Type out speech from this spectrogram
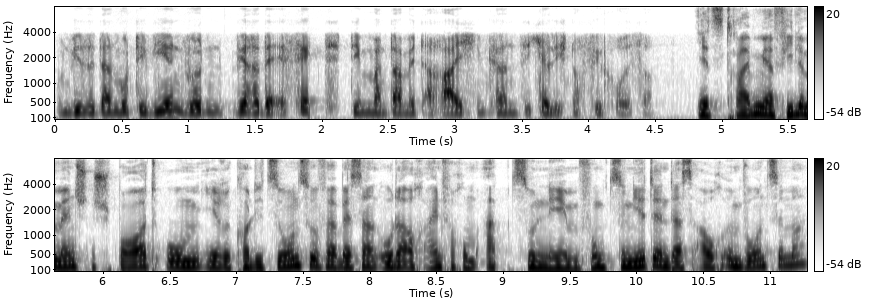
und wie sie dann motivieren würden, wäre der Effekt, den man damit erreichen kann, sicherlich noch viel größer. Jetzt treiben ja viele Menschen Sport, um ihre Kondition zu verbessern oder auch einfach um abzunehmen. Funktioniert denn das auch im Wohnzimmer?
